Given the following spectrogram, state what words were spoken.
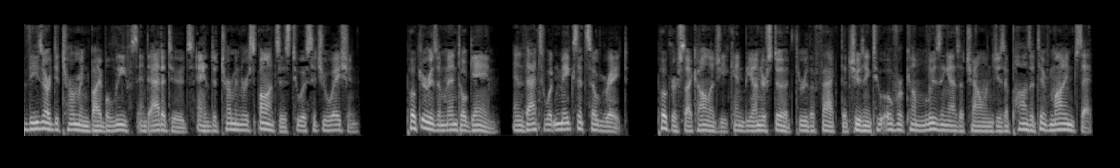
These are determined by beliefs and attitudes and determine responses to a situation. Poker is a mental game, and that's what makes it so great. Poker psychology can be understood through the fact that choosing to overcome losing as a challenge is a positive mindset,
